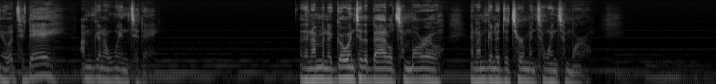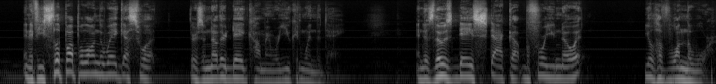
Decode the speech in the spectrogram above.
you know what, today I'm going to win today. And then I'm going to go into the battle tomorrow and I'm going to determine to win tomorrow. And if you slip up along the way, guess what? There's another day coming where you can win the day. And as those days stack up before you know it, you'll have won the war.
